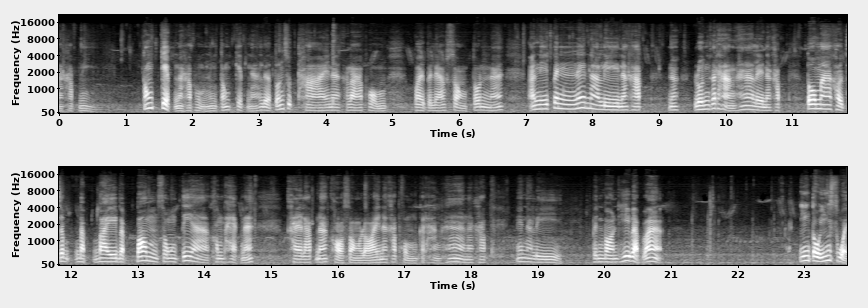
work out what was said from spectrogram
นะครับนี่ต้องเก็บนะครับผมนี่ต้องเก็บนะ เหลือต้นสุดท้ายนะครับผมปล่อยไปแล้ว 2 ต้นนะ อันนี้เป็นเนตรนาลีนะครับนะล้นกระถาง 5 เลยนะครับ โตมาเขาจะแบบใบแบบป้อมทรงเตี้ยคอมแพกนะ ใครรับนะขอ 200 นะครับผมกระถาง5นะครับเนตรนาลีเป็นบอลที่แบบว่า ยิ่งโตยิ่งสวย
